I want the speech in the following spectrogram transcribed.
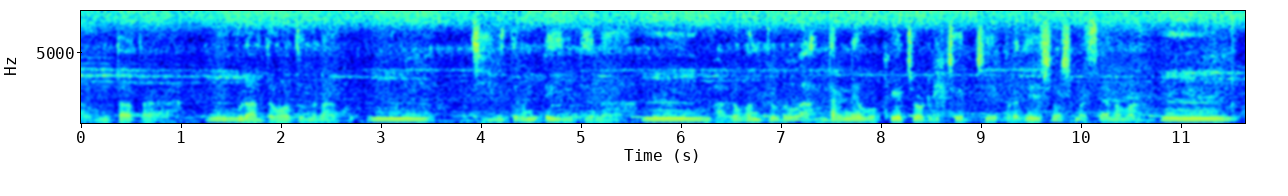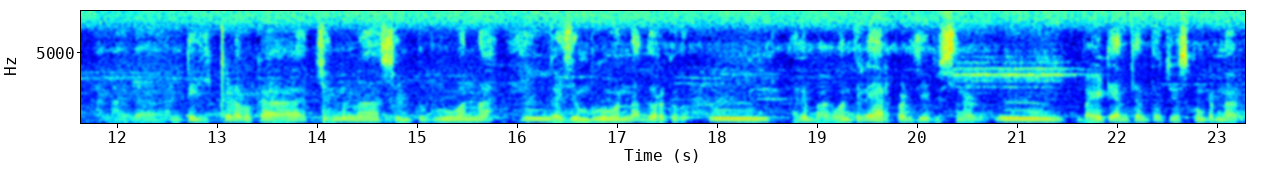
అవును తాత ఇప్పుడు అర్థమవుతుంది నాకు. జీవితం అంటే ఇంతేనా? భగవంతుడు అందరినీ ఒకే చోటుకు చేర్చే ప్రదేశం శ్మశానమా? అంటే ఇక్కడ ఒక చిన్న సెంటు భూమన్నా గజం భూమి అన్నా దొరకదు అది భగవంతుడే ఏర్పాటు చేపిస్తున్నాడు. బయట ఎంతెంతో చేసుకుంటున్నారు.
